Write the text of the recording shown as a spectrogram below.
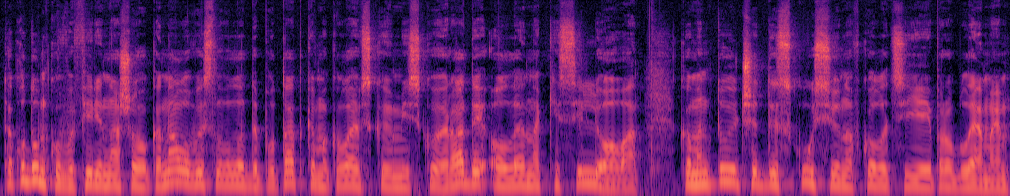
Таку думку в ефірі нашого каналу висловила депутатка Миколаївської міської ради Олена Кисільова, коментуючи дискусію навколо цієї проблеми.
